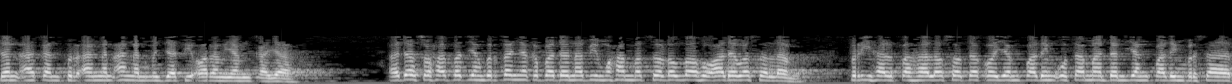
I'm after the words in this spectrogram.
dan akan berangan-angan menjadi orang yang kaya. Ada sahabat yang bertanya kepada Nabi Muhammad sallallahu alaihi wasallam perihal pahala sedekah yang paling utama dan yang paling besar.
